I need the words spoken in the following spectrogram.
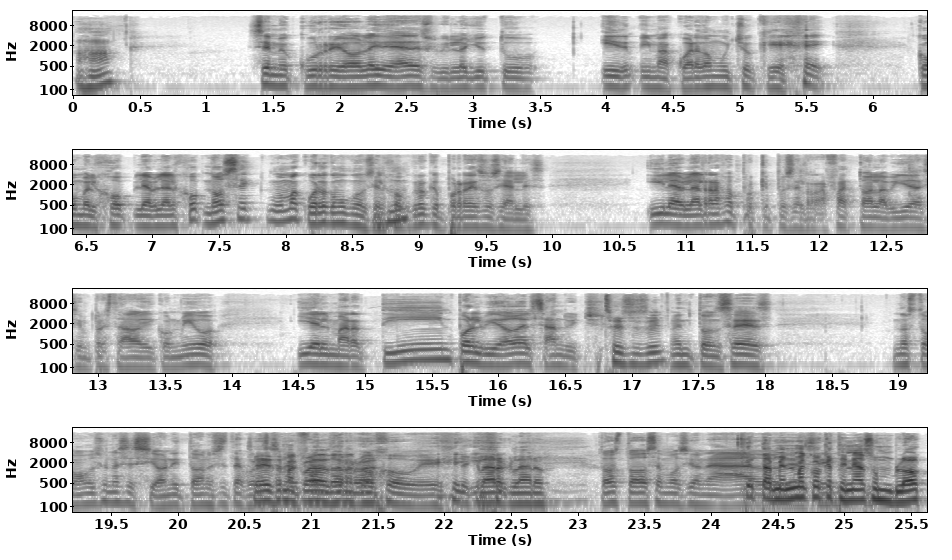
Ajá. se me ocurrió la idea de subirlo a YouTube y, y me acuerdo mucho que como el Hop, le hablé al Hop, no sé, no me acuerdo cómo conocí al Hop, Ujú. creo que por redes sociales. Y le hablé al Rafa porque pues el Rafa toda la vida siempre ha estado ahí conmigo. Y el Martín por el video del sándwich. Sí, sí, sí. Entonces, nos tomamos una sesión y todo, no sé si te acuerdas. sí con me el acuerdo, sí me rojo, güey. Sí, claro, claro. Todos, todos emocionados. que también me acuerdo que tenías un blog,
